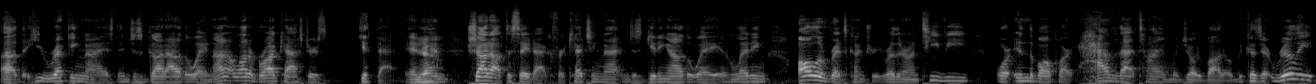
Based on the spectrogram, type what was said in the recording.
uh, that he recognized and just got out of the way. Not a lot of broadcasters get that. And, Yeah. and shout out to Sadak for catching that and just getting out of the way and letting all of Reds country, whether on TV or in the ballpark, have that time with Joey Votto because it really.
